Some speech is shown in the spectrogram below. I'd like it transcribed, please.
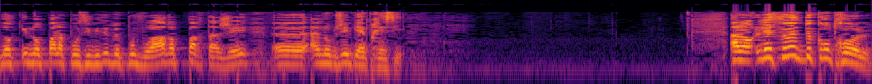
Donc, ils n'ont pas la possibilité de pouvoir partager euh, un objet bien précis. Alors, les threads de contrôle.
